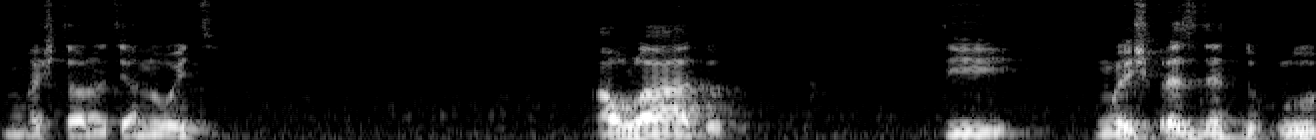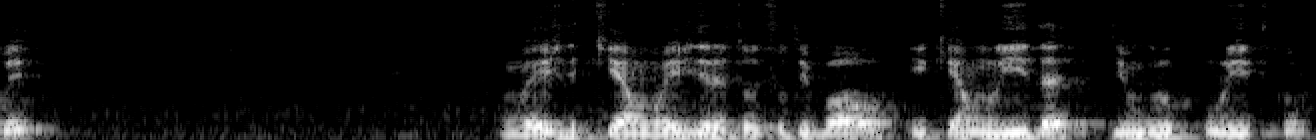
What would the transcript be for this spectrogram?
num restaurante à noite, ao lado de um ex-presidente do clube, um ex, que é um ex-diretor de futebol e que é um líder de um grupo político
